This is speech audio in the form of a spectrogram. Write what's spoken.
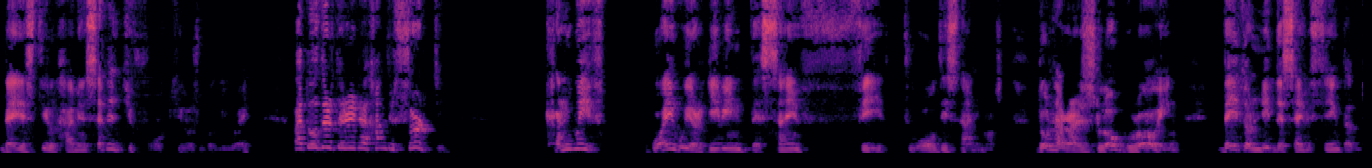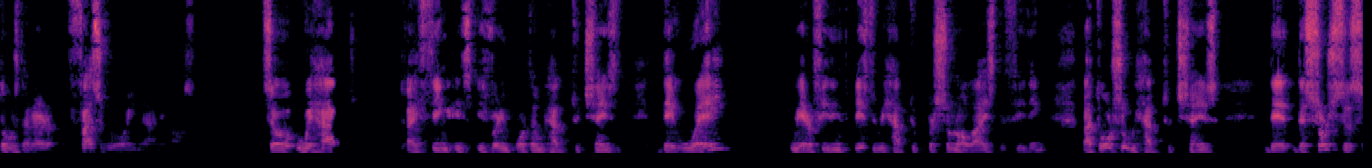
they are still having 74 kilos body weight, but others they're 130. Can we, why we are giving the same feed to all these animals? Those that are slow growing, they don't need the same thing that those that are fast growing animals. So we have, I think it's, it's very important. We have to change the way we are feeding the pigs. We have to personalize the feeding, but also we have to change the, the sources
